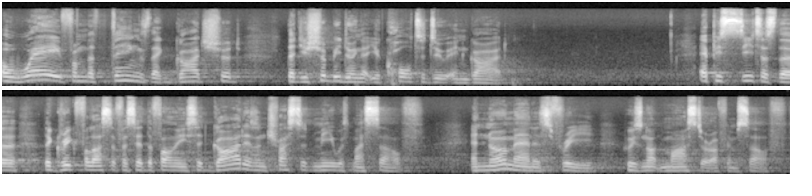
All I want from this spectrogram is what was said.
away from the things that God should that you should be doing that you're called to do in God. Epictetus, the, the Greek philosopher, said the following He said, God has entrusted me with myself, and no man is free who is not master of himself.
